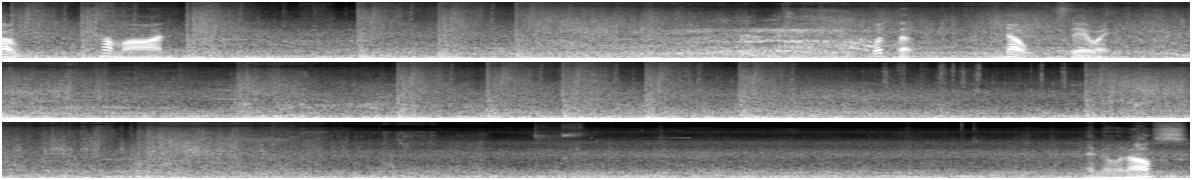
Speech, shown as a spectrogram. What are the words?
Oh, come on. What the? No, stay away. Anyone else?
